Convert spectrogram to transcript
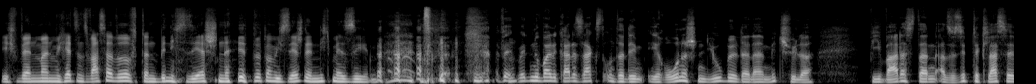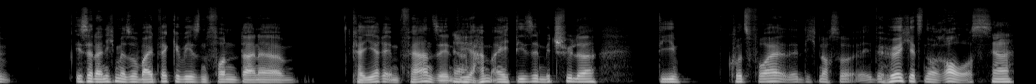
ich, wenn man mich jetzt ins Wasser wirft, dann bin ich sehr schnell, wird man mich sehr schnell nicht mehr sehen. Nur weil du gerade sagst, unter dem ironischen Jubel deiner Mitschüler, wie war das dann? Also siebte Klasse ist ja da nicht mehr so weit weg gewesen von deiner Karriere im Fernsehen. Ja. Wie haben eigentlich diese Mitschüler, die kurz vorher dich noch so, höre ich jetzt nur raus, Ja.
